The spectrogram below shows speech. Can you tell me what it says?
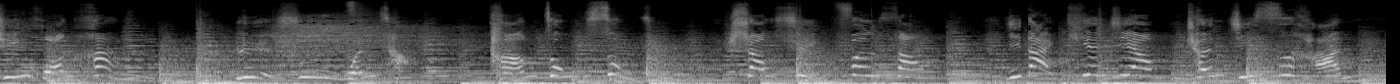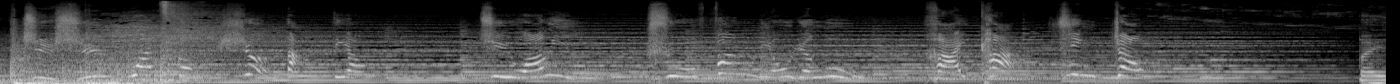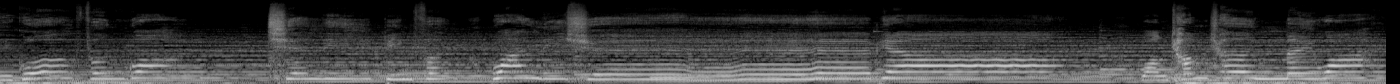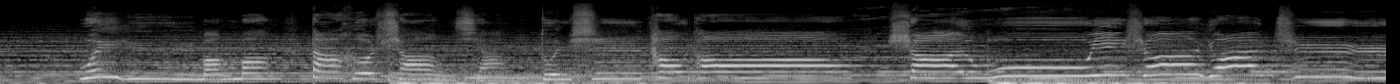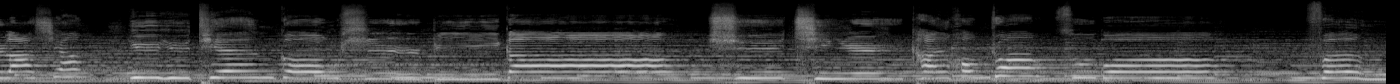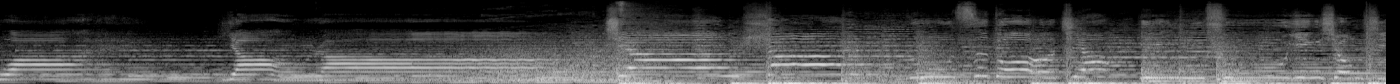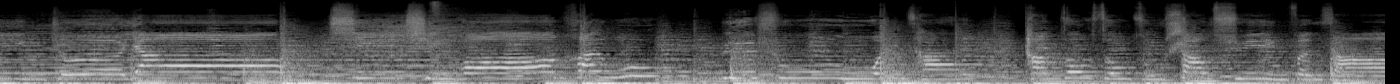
秦皇汉武，略输文采；唐宗宋祖，稍逊风骚。一代天骄成吉思汗。只识弯弓射大雕，俱往矣，数风流人物，还看今朝。北国风，千里冰封，万里雪飘。望长城内外，惟余莽莽；大河上下，顿失滔滔。山妖娆。江山如此多娇，引无数英雄竞折腰。惜秦皇汉武，略输文采；唐宗宋祖稍逊风骚。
